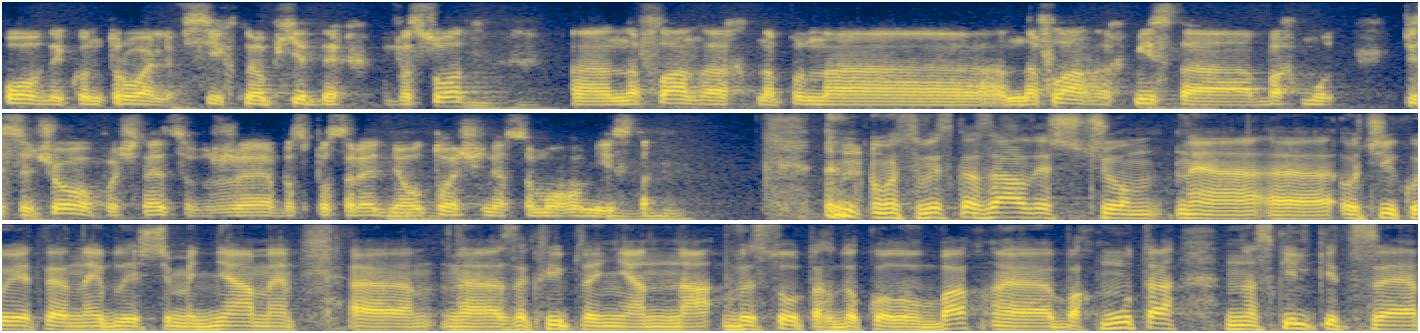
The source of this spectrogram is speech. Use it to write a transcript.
повний контроль всіх необхідних висот е, на флангах на, на, на флангах міста Бахмут. Після чого почнеться вже безпосередньо оточення самого міста. Ось ви сказали, що е, е, очікуєте найближчими днями е, закріплення на висотах Бах, е, Бахмута. Наскільки це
